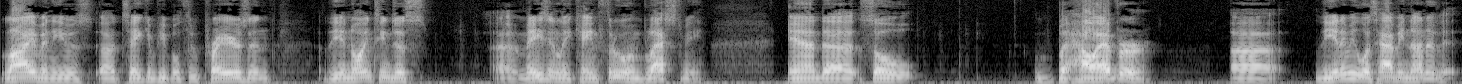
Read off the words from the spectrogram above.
live and he was uh, taking people through prayers and the anointing just uh, amazingly came through and blessed me and uh, so but however uh, the enemy was having none of it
